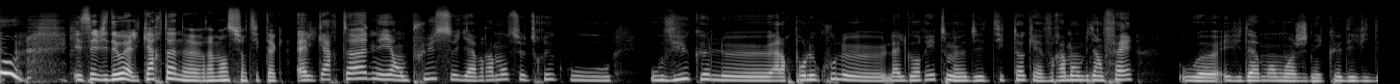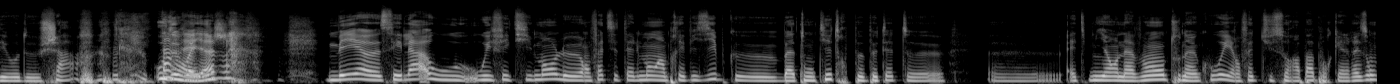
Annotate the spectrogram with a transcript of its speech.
Et ces vidéos elles cartonnent euh, vraiment sur TikTok. Elles cartonnent et en plus il y a vraiment ce truc où où vu que le, alors pour le coup l'algorithme de TikTok est vraiment bien fait où évidemment moi je n'ai que des vidéos de chats ou de voyages mais euh, c'est là où, effectivement, le, en fait, c'est tellement imprévisible que bah, ton titre peut peut-être euh, euh, être mis en avant tout d'un coup et en fait, tu sauras pas pour quelle raison.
